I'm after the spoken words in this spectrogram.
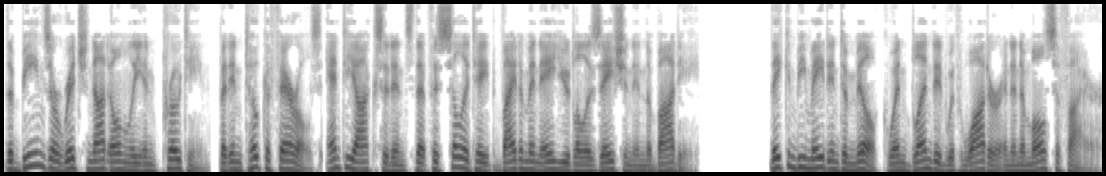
The beans are rich not only in protein, but in tocopherols antioxidants that facilitate vitamin A utilization in the body. They can be made into milk when blended with water and an emulsifier.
